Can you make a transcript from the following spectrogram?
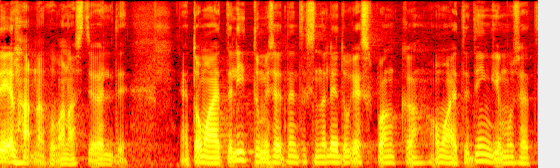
teela, nagu vanasti öeldi. et omaette liitumised näiteks sinna Leedu keskpanka, omaette tingimused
